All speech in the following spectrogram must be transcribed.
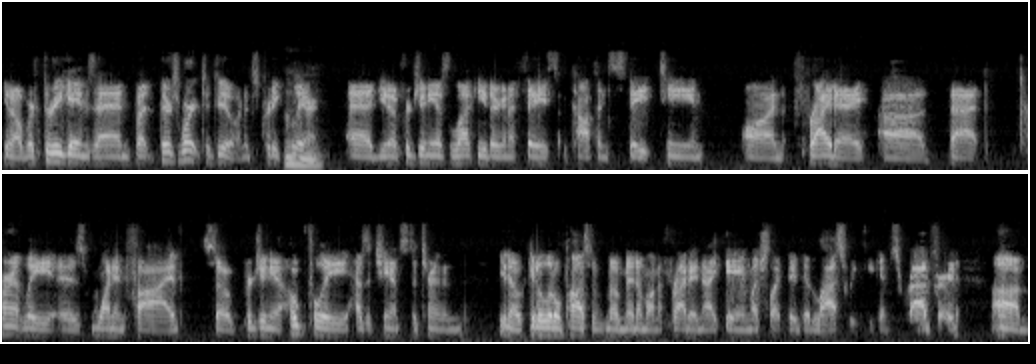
you know, we're three games in, but there's work to do, and it's pretty clear. Mm-hmm. And, you know, Virginia's lucky they're going to face a Coppin State team on Friday uh, that currently is one in five. So Virginia hopefully has a chance to turn, you know, get a little positive momentum on a Friday night game, much like they did last week against Radford. Um,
